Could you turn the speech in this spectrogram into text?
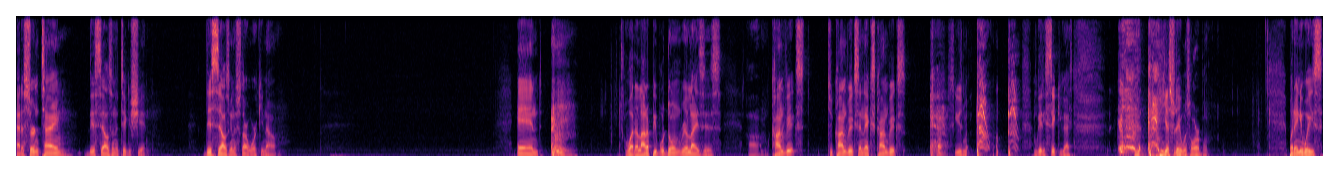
at a certain time, this cell's gonna take a shit. This cell is gonna start working out. And what a lot of people don't realize is um, convicts to convicts and ex convicts, excuse me, I'm getting sick, you guys. Yesterday was horrible. But, anyways,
